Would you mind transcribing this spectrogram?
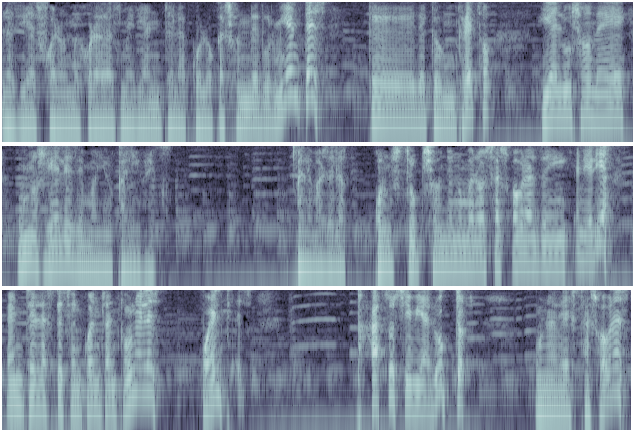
las vías fueron mejoradas mediante la colocación de durmientes de concreto y el uso de unos rieles de mayor calibre. Además de la construcción de numerosas obras de ingeniería, entre las que se encuentran túneles, puentes, pasos y viaductos. Una de estas obras,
